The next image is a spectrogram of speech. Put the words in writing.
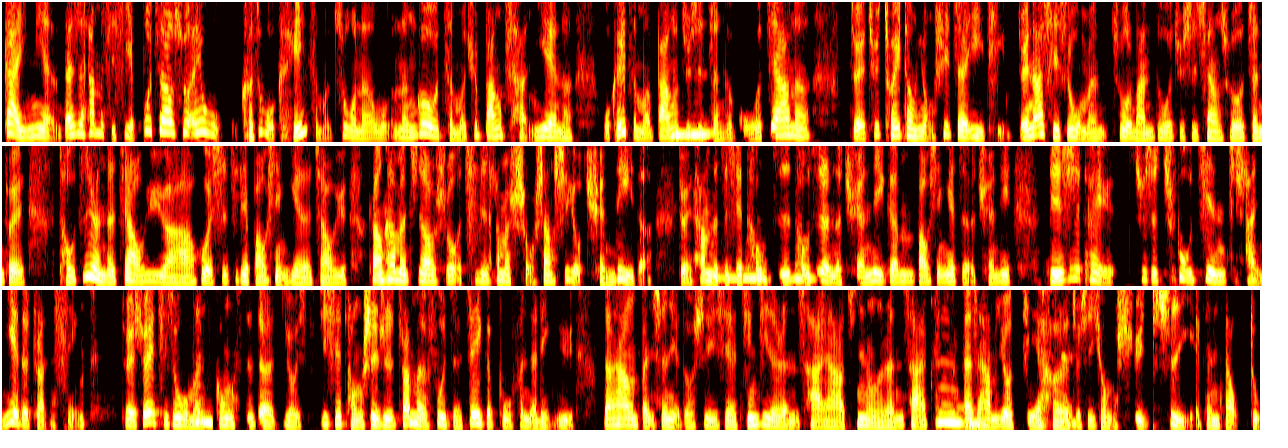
概念，嗯、但是他们其实也不知道说，哎，我可是我可以怎么做呢？我能够怎么去帮产业呢？我可以怎么帮就是整个国家呢？嗯、对，去推动永续这个议题。对，那其实我们做了蛮多，就是像说针对投资人的教育啊，或者是这些保险业的教育，让他们知道说，其实他们手上是有权利的。对，他们的这些投资、嗯、投资人的权利跟保险业者的权利，其实是可以就是促进产业的转型。对，所以其实我们公司的有一些同事是专门负责这个部分的领域，那他们本身也都是一些经济的人才啊，金融的人才，嗯，但是他们又结合了就是永续视野跟角度。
